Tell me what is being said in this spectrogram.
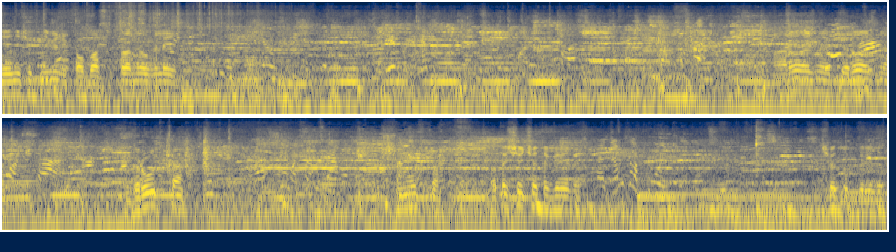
Я ничего не вижу колбасы, кроме углей. Пирожное, грудка, шмутка. Вот еще что-то грилят. Что тут грилят?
